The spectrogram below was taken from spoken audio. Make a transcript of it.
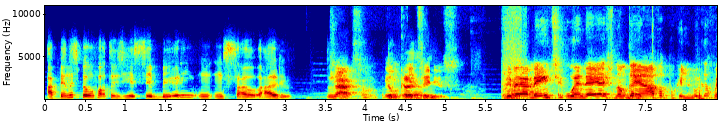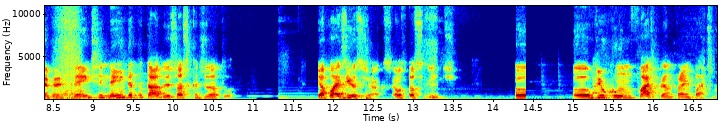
apenas pelo fato de receberem um, um salário. do- Jackson, eu não do quero governo. dizer isso. Primeiramente, o Enéas não ganhava porque ele nunca foi presidente nem deputado, ele só se candidatou. E após isso, Jackson, é o, é o seguinte: ah, viu como faz para entrar em partido?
